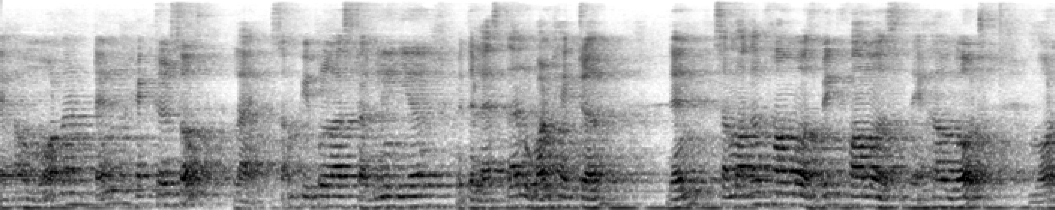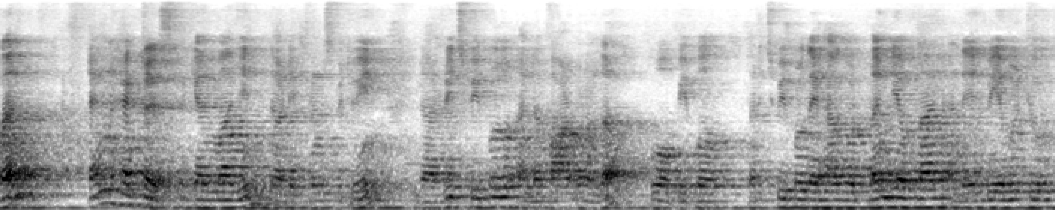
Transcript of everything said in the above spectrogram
They have more than 10 hectares of land. Some people are struggling here with less than 1 hectare then some other farmers, big farmers, they have got more than 10 hectares. You can imagine the difference between the rich people and the farmer and the poor people. The rich people they have got plenty of land and they will be able to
